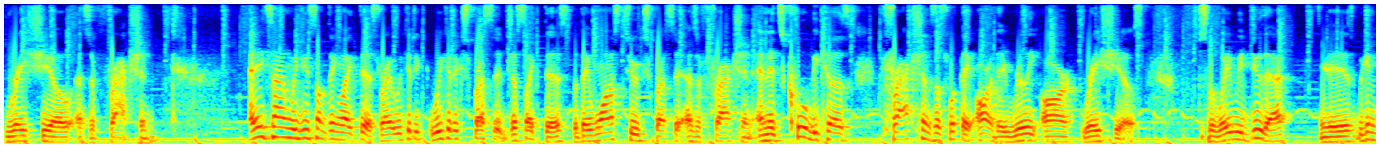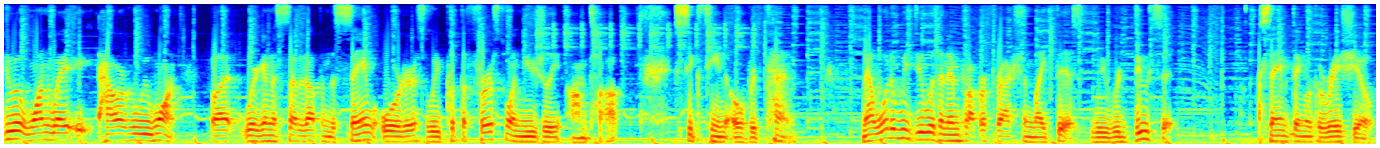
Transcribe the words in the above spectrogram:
ratio as a fraction. Anytime we do something like this, right, we could, we could express it just like this, but they want us to express it as a fraction. And it's cool because fractions, that's what they are. They really are ratios. So the way we do that is we can do it one way, however we want but we're gonna set it up in the same order. So we put the first one usually on top, 16 over 10. Now what do we do with an improper fraction like this? We reduce it. Same thing with a ratio.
